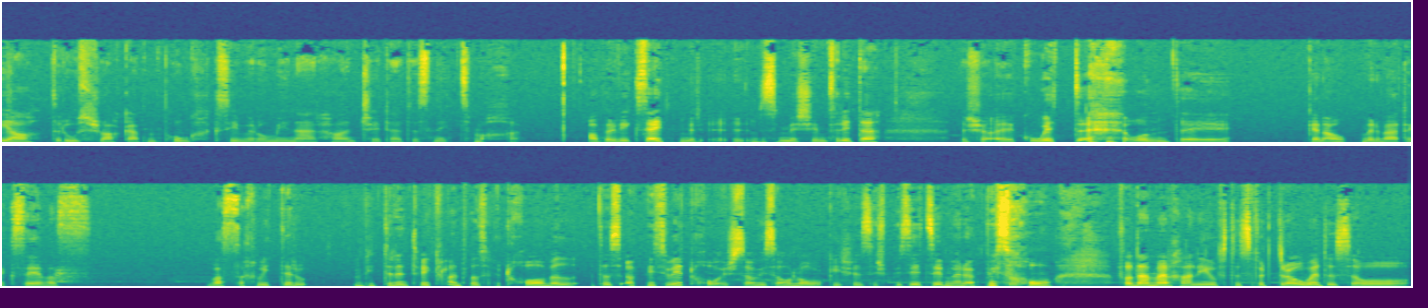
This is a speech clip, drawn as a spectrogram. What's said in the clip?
ja, der ausschlaggebende Punkt gewesen, warum ich dann entschieden habe, das nicht zu machen. Aber wie gesagt, wir, wir sind im Frieden, das ist äh, gut und äh, genau, wir werden sehen, was, was sich weiter, weiterentwickelt, was wird kommen, weil dass etwas wird kommen, ist sowieso logisch. Es ist bis jetzt immer etwas gekommen. Von dem her kann ich auf das vertrauen, dass auch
